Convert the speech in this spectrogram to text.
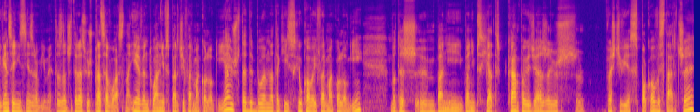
więcej nic nie zrobimy. To znaczy teraz już praca własna i ewentualnie wsparcie farmakologii. Ja już wtedy byłem na takiej schyłkowej farmakologii, bo też pani, pani psychiatrka powiedziała, że już y, właściwie spoko, wystarczy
